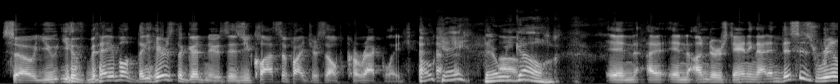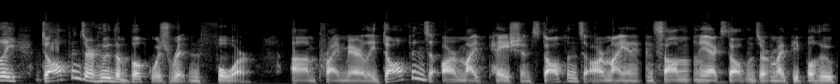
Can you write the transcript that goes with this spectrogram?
So you you've been able. The, here's the good news: is you classified yourself correctly. Okay, there we Um, go. In uh, in understanding that. And this is really dolphins are who the book was written for. Um, primarily, dolphins are my patients. Dolphins are my insomniacs. Dolphins are my people who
